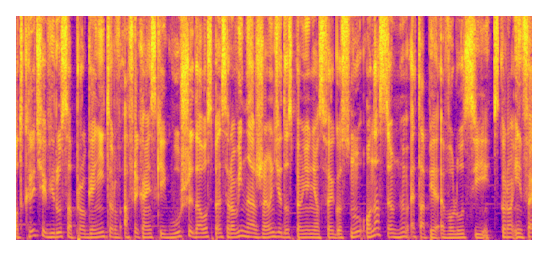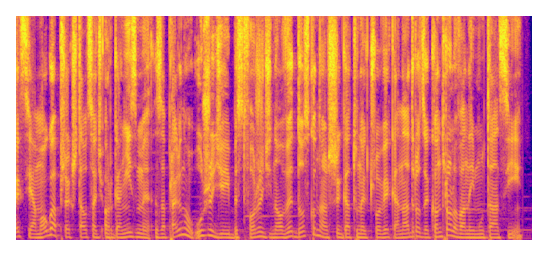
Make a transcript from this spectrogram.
Odkrycie wirusa progenitor w afrykańskiej głuszy dało Spencerowi narzędzie do spełnienia swojego snu o następnym etapie ewolucji. Skoro infekcja mogła przekształcać organizmy, zapragnął użyć jej, by stworzyć nowy, doskonalszy gatunek człowieka na drodze kontrolowanej mutacji.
